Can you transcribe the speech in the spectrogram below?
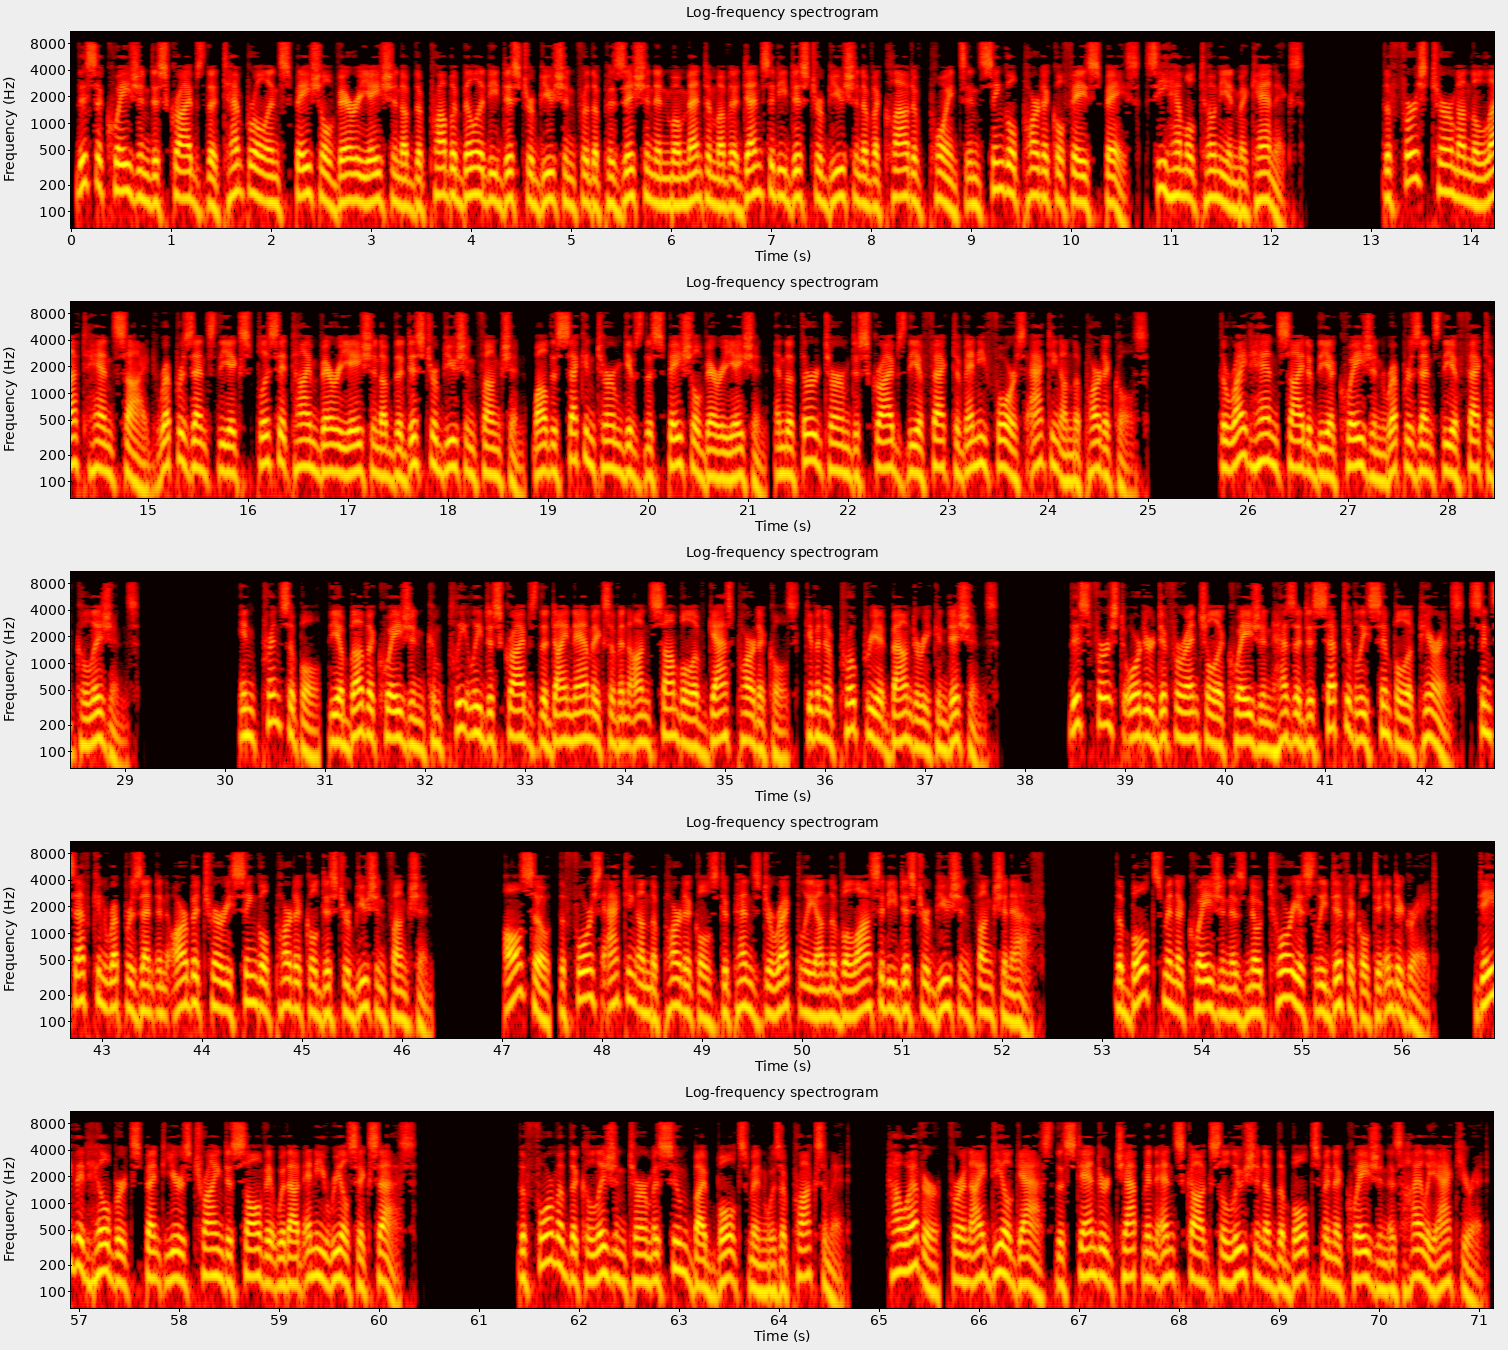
This equation describes the temporal and spatial variation of the probability distribution for the position and momentum of a density distribution of a cloud of points in single particle phase space, see Hamiltonian mechanics. The first term on the left-hand side represents the explicit time variation of the distribution function, while the second term gives the spatial variation, and the third term describes the effect of any force acting on the particles. The right-hand side of the equation represents the effect of collisions. In principle, the above equation completely describes the dynamics of an ensemble of gas particles, given appropriate boundary conditions. This first-order differential equation has a deceptively simple appearance, since f can represent an arbitrary single-particle distribution function. Also, the force acting on the particles depends directly on the velocity distribution function f. The Boltzmann equation is notoriously difficult to integrate. David Hilbert spent years trying to solve it without any real success. The form of the collision term assumed by Boltzmann was approximate. However, for an ideal gas the standard Chapman-Enskog solution of the Boltzmann equation is highly accurate.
